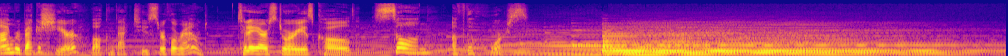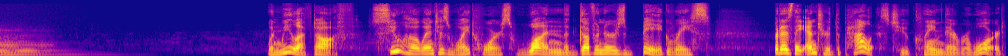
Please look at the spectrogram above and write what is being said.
I'm Rebecca Sheir. Welcome back to Circle Round. Today, our story is called Song of the Horse. When we left off, Suho and his white horse won the governor's big race. But as they entered the palace to claim their reward,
